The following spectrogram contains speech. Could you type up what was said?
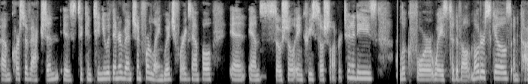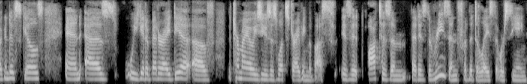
um, course of action is to continue with intervention for language, for example, and, and social, increase social opportunities, look for ways to develop motor skills and cognitive skills. And as we get a better idea of the term I always use is what's driving the bus. Is it autism that is the reason for the delays that we're seeing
